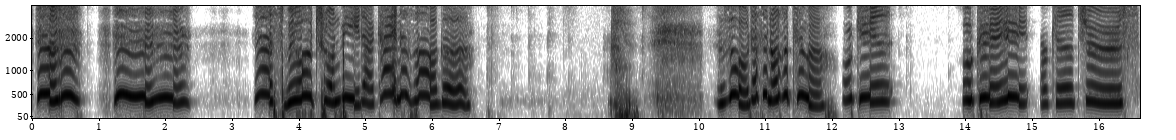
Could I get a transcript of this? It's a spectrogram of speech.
Es wird schon wieder, keine Sorge. So, das sind eure Zimmer. Okay. Okay. Okay, tschüss.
